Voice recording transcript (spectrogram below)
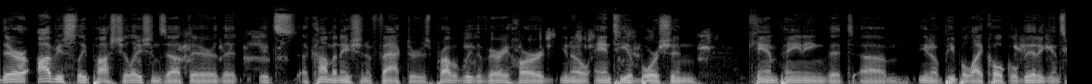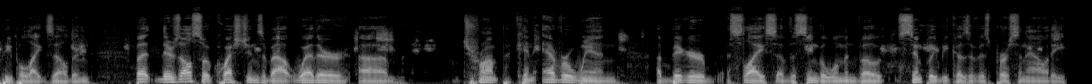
there are obviously postulations out there that it's a combination of factors, probably the very hard, you know, anti-abortion campaigning that um, you know people like Hochul did against people like Zeldin. But there's also questions about whether um, Trump can ever win a bigger slice of the single woman vote simply because of his personality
